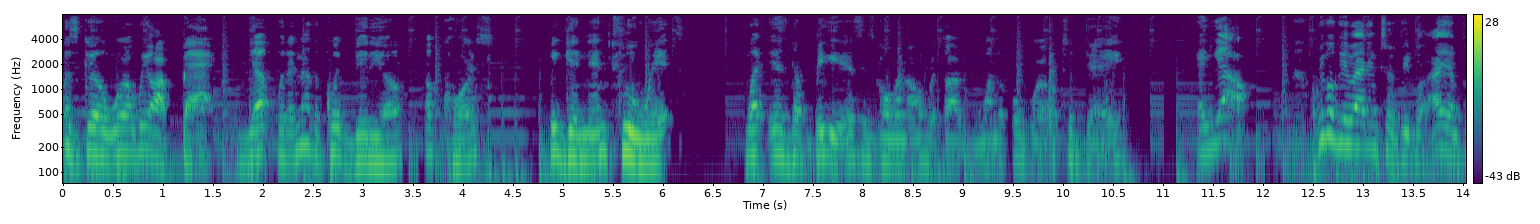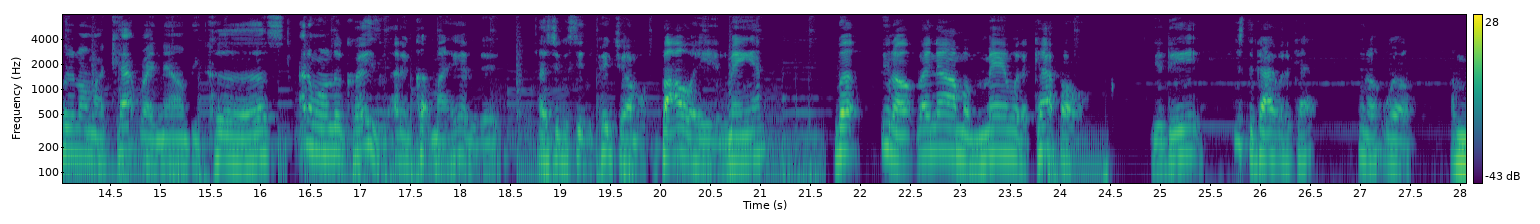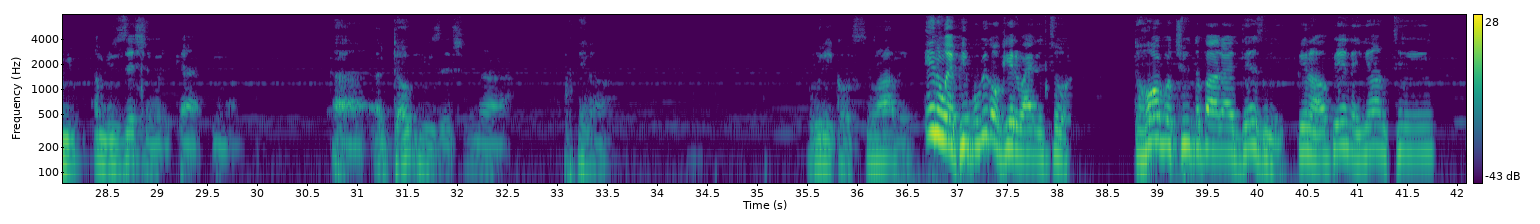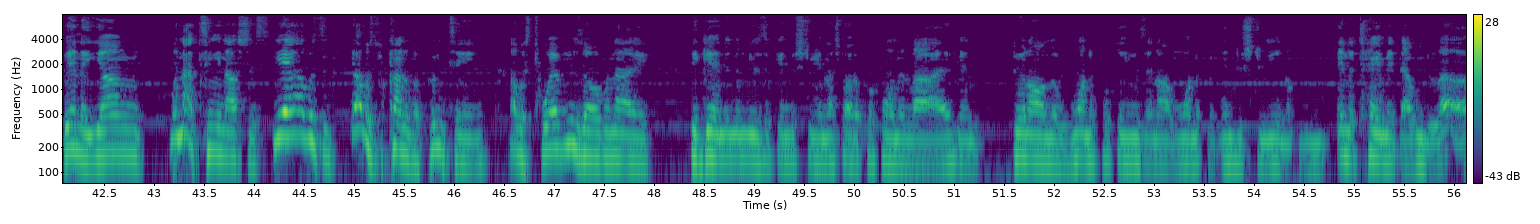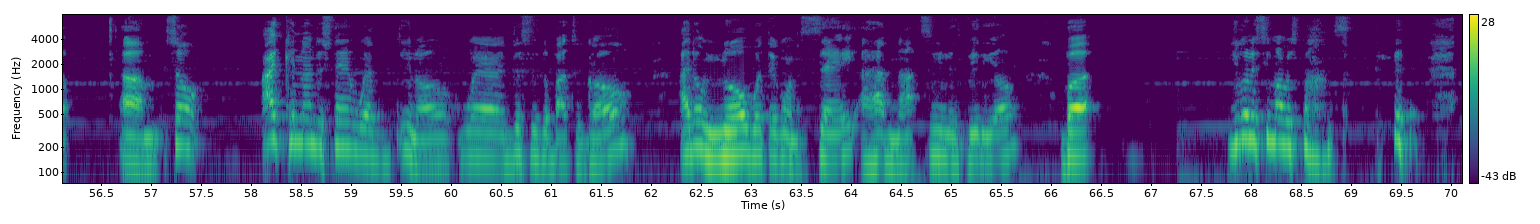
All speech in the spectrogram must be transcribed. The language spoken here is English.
What's good, world? We are back. Yep, with another quick video. Of course, we getting into it. What is the biz is going on with our wonderful world today? And y'all, we gonna get right into it, people. I am putting on my cap right now because I don't want to look crazy. I didn't cut my hair today. As you can see in the picture, I'm a bald head man. But you know, right now I'm a man with a cap on. You did? Just the guy with a cap. You know, well, I'm a musician with a cap. You know, uh, a dope musician. Uh, you know, Rico Suave. Anyway, people, we're gonna get right into it. The horrible truth about our Disney. You know, being a young teen, being a young, well, not teen. I was just, yeah, I was, I was kind of a preteen. I was 12 years old when I began in the music industry, and I started performing live and doing all the wonderful things in our wonderful industry and entertainment that we love. Um, so I can understand where you know where this is about to go. I don't know what they're going to say. I have not seen this video, but you're going to see my response.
